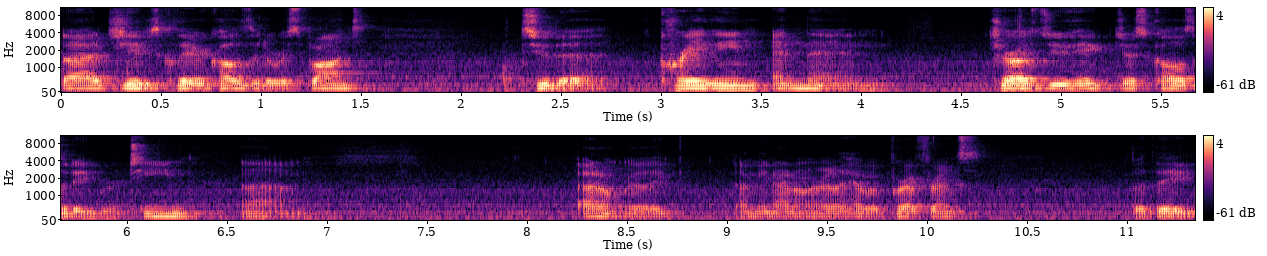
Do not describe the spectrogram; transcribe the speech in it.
uh, James Clear calls it a response to the craving, and then Charles Duhigg just calls it a routine. Um, I don't really, I mean, I don't really have a preference, but they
